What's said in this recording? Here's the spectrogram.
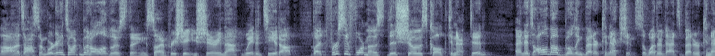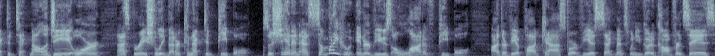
Oh, that's awesome. We're going to talk about all of those things. So I appreciate you sharing that. Way to tee it up. But first and foremost, this show is called Connected. And it's all about building better connections. So whether that's better connected technology or aspirationally better connected people. So, Shannon, as somebody who interviews a lot of people, either via podcast or via segments when you go to conferences,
